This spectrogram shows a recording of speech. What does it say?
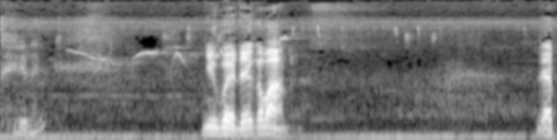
Thế đấy. Như vậy đấy các bạn đẹp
